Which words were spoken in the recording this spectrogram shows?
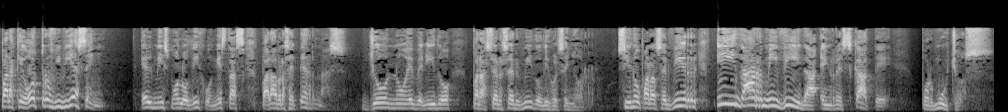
para que otros viviesen. Él mismo lo dijo en estas palabras eternas. Yo no he venido para ser servido, dijo el Señor, sino para servir y dar mi vida en rescate por muchos.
